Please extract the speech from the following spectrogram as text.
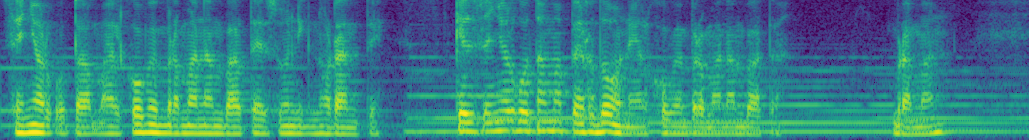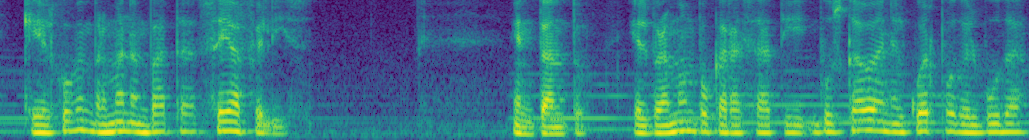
Señor Gotama, el joven Brahman Ambata es un ignorante. Que el señor Gotama perdone al joven Brahman Ambata. Brahman, que el joven Brahman Ambata sea feliz. En tanto, el Brahman Pokarasati buscaba en el cuerpo del Buda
